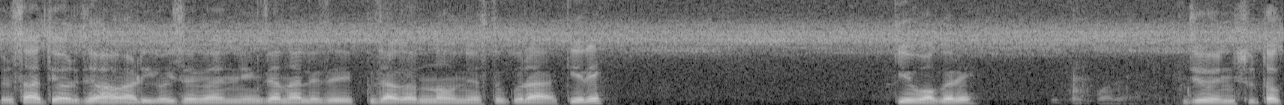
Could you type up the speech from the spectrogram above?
मेरो साथीहरू चाहिँ अगाडि गइसक्यो अनि एकजनाले चाहिँ पूजा गर्नु नहुने जस्तो कुरा के रे? के भएको रे? जे होइन सुतक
